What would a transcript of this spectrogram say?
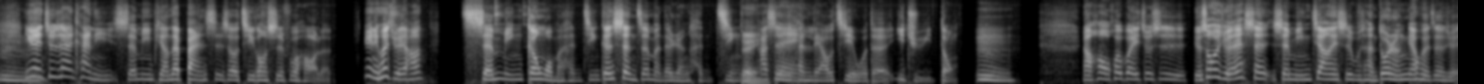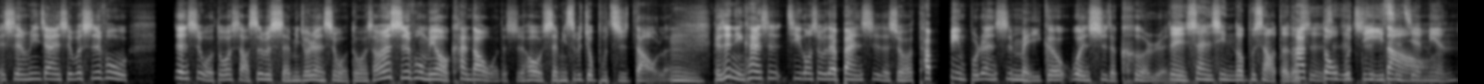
嗯，因为就是在看你神明平常在办事的时候，济公师傅好了，因为你会觉得好像神明跟我们很近，跟圣真门的人很近，对，他是很了解我的一举一动。嗯，然后会不会就是有时候会觉得，哎，神神明降类师傅，很多人应该会这样觉得，神明降类师傅师傅。认识我多少，是不是神明就认识我多少？因为师傅没有看到我的时候，神明是不是就不知道了？嗯。可是你看，是济公师傅在办事的时候，他并不认识每一个问世的客人，对善信都不晓得，他都不第一次见面。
